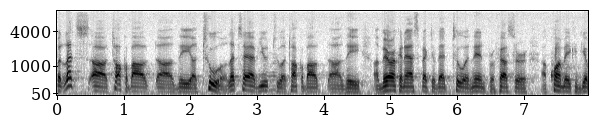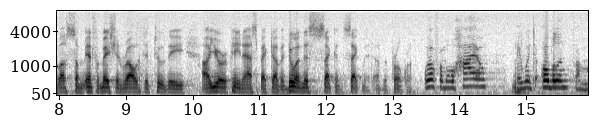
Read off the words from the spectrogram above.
But let's uh, talk about uh, the uh, tour. Let's have you to uh, talk about uh, the American aspect of that tour, and then Professor uh, Kwami can give us some information relative to the European aspect of it during this second segment of the program. Well, from Ohio, they went to Oberlin. From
